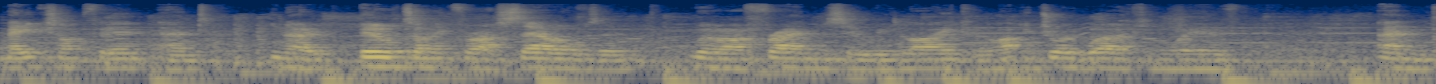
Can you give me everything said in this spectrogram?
make something and you know build something for ourselves and with our friends who we like and like enjoy working with and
